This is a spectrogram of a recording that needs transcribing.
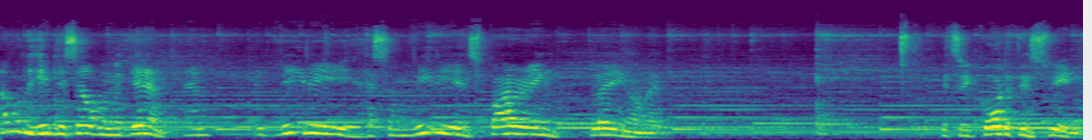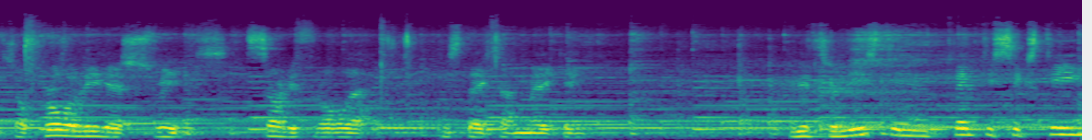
I want to hear this album again, and it really has some really inspiring playing on it. It's recorded in Sweden, so probably they're Swedes. Sorry for all the mistakes I'm making. And it's released in 2016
